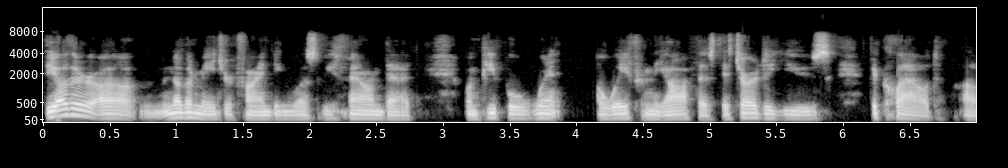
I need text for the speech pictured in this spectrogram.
The other, uh, another major finding was we found that when people went away from the office, they started to use the cloud, uh,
